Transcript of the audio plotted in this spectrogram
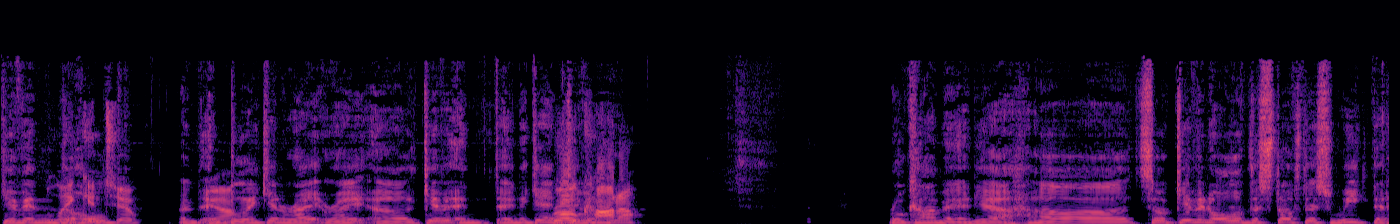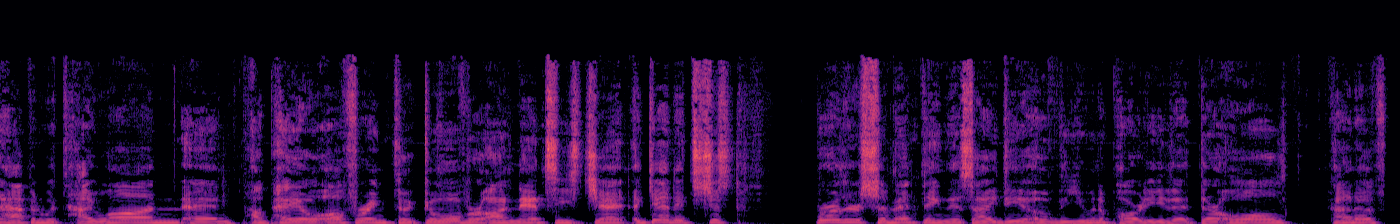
given the lincoln whole too and, and Yeah. Blinken, right, right. Uh, give it and and again, Ro given- Ro Khanna, yeah. Uh, so, given all of the stuff this week that happened with Taiwan and Pompeo offering to go over on Nancy's jet, again, it's just further cementing this idea of the uniparty that they're all kind of,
